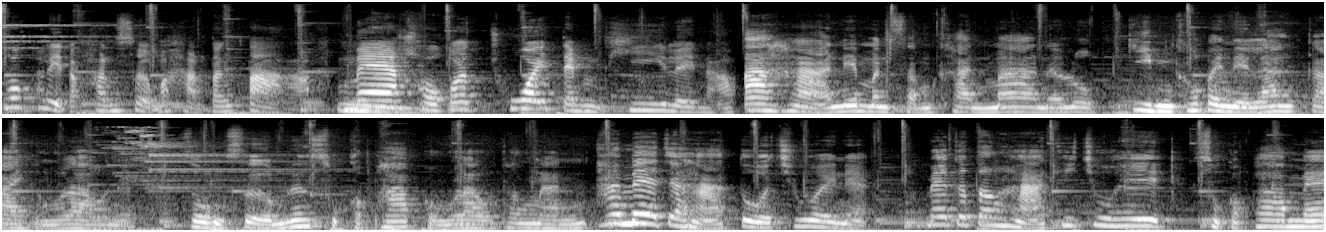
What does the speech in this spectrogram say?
พวกผลิตภัณฑ์เสริมอาหารต่างๆอะอืม แม่เขาก็ช่วยเต็มที่เลยนะ อาหารเนี่ยมันสำคัญมากนะลูก กินเข้าไปในร่างกายของเราเนี่ยส่งเสริมเรื่องสุขภาพของเราทั้งนั้น ถ้าแม่จะหาตัวช่วยเนี่ย แม่ก็ต้องหาที่ช่วยให้สุขภาพแม่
